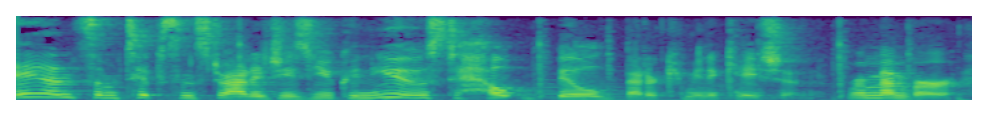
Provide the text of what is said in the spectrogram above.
and some tips and strategies you can use to help build better communication. Remember,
